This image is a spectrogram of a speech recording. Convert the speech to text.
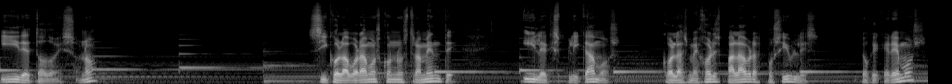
y de todo eso, ¿no? Si colaboramos con nuestra mente y le explicamos con las mejores palabras posibles lo que queremos,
